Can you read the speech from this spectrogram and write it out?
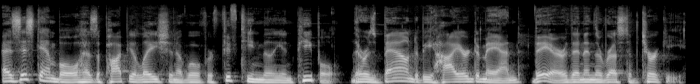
As Istanbul has a population of over 15 million people, there is bound to be higher demand there than in the rest of Turkey.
